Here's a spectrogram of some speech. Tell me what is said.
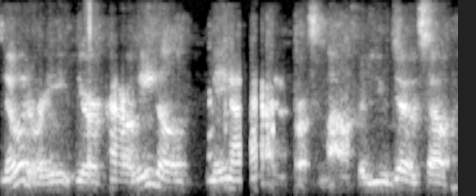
notary, your paralegal may not have that personnel, but you do. So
